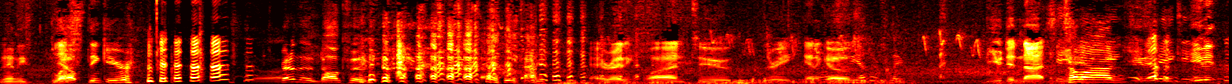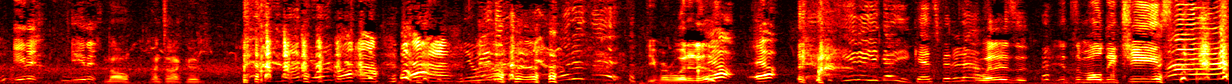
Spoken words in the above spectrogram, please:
And he's less stinkier. Better than dog food. Okay, ready? One, two, three, and it goes. The other flavor. You did not eat Come it. on. Eat it, eat it, eat it, eat it. no, that's not good. Not good. Uh-uh. You eat it? What is it? Do you remember what it is? Yeah, yeah. Eat it, you got You can't spit it out. What is it? It's a moldy cheese. Ah!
